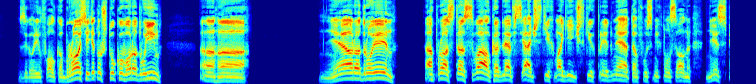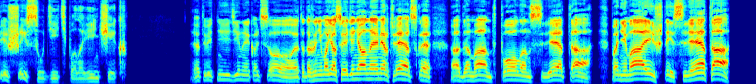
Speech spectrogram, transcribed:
— заговорил Фолка, — бросить эту штуку в Ородруин. — Ага. Не Ородруин, а просто свалка для всяческих магических предметов, — усмехнулся Олмер. — Не спеши судить, половинчик. Это ведь не единое кольцо, это даже не мое соединенное мертвецкое. Адамант полон света, Понимаешь ты, света,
